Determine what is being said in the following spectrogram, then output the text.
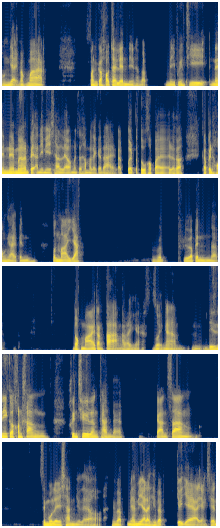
ห้องใหญ่มากๆ มันก็เข้าใจเล่นดีนะแบบมีพื้นที่ในในเมื่อมันเป็นแอนิเมชันแล้วมันจะทำอะไรก็ได้แบบเปิดประตูเข้าไปแล้วก็กลายเป็นห้องใหญ่เป็นต้นไม้ยักษ์หรือว่าเป็นแบบดอกไม้ต่างๆ อะไรเงี้ย สวยงามดิสนีย์ก็ค่อนข้างขึ้นชื่อเรื่องการแบบการสร้างซิมูเลชันอยู่แล้วแบบมันมีอะไรที่แบบเยอะแยะอย่างเช่น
